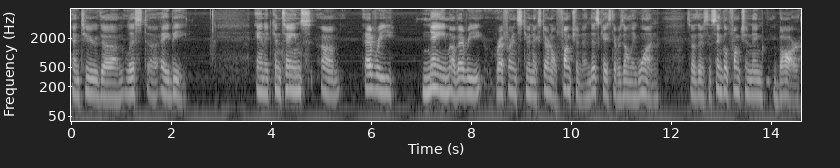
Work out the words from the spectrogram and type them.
and to the list uh, AB. And it contains um, every name of every reference to an external function. In this case, there was only one. So there's a single function named bar.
